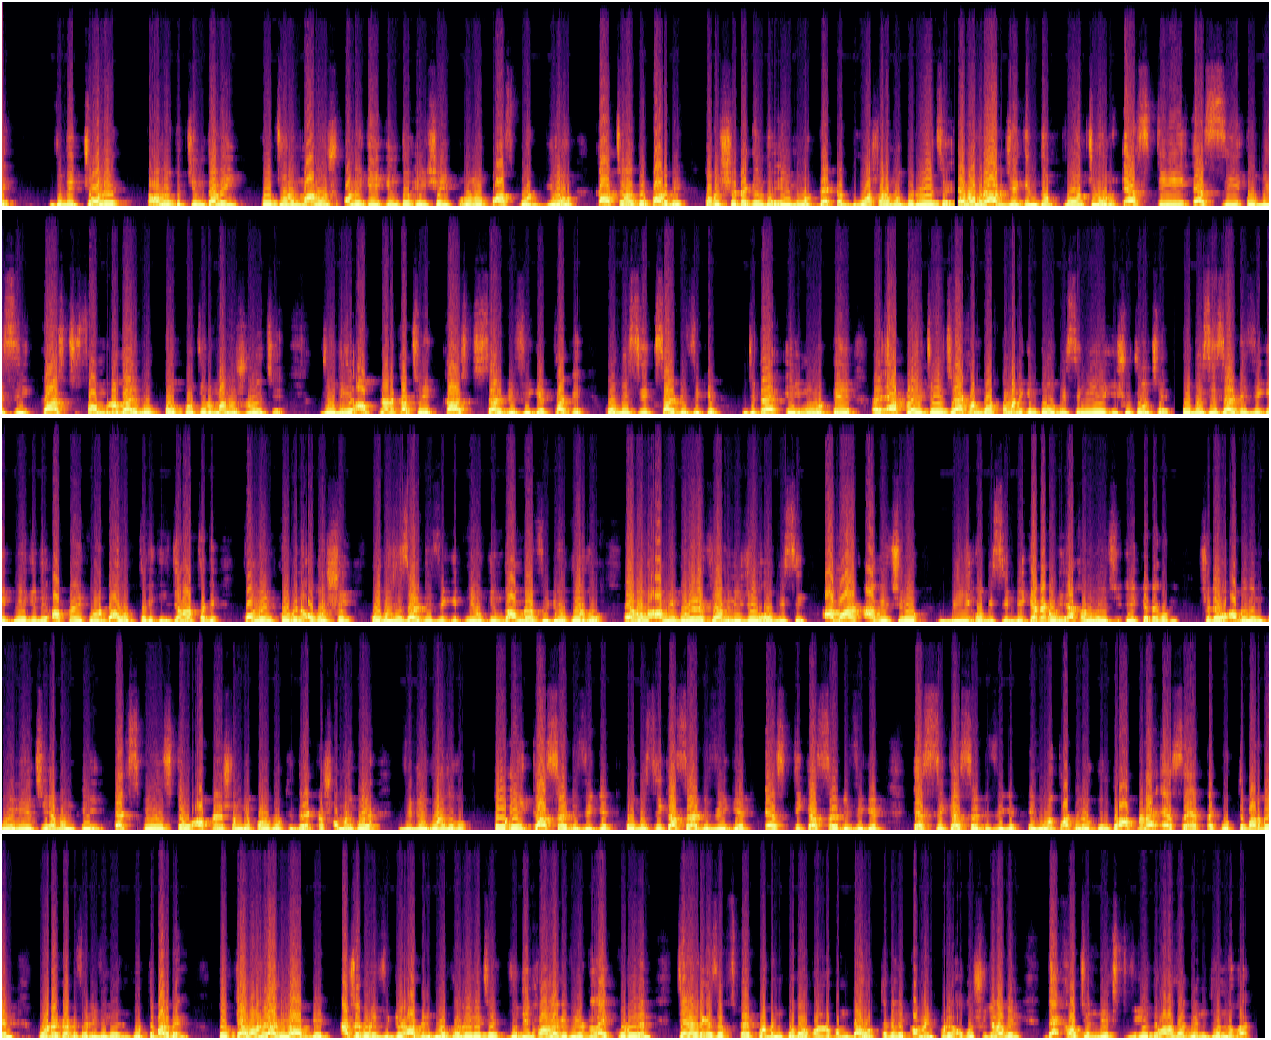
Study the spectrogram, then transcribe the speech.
যদি চলে, তাহলে তো চিন্তা নেই। প্রচুর মানুষ অনেকেই কিন্তু এই সেই পুরনো পাসপোর্ট দিয়েও কাজ চালাতে পারবে। তবে সেটা কিন্তু এই মুহূর্তে একটা ধোয়াশার মধ্যে রয়েছে। এবং রাজ্যে কিন্তু প্রচুর এসটি এসসি ওবিসি কাস্ট সম্প্রদায়ভুক্ত প্রচুর মানুষ রয়েছে। যদি আপনার কাছে কাস্ট সার্টিফিকেট থাকে ওবিসি সার্টিফিকেট যেটা এই মুহূর্তে অ্যাপ্লাই চলছে, এখন বর্তমানে কিন্তু ওবিসি নিয়ে ইস্যু চলছে। ওবিসি সার্টিফিকেট নিয়ে যদি আপনার কোনো ডাউট থাকে, কিছু জানার থাকে কমেন্ট করবেন অবশ্যই। ওবিসি সার্টিফিকেট নিয়েও কিন্তু আমরা ভিডিও করব। এবং আমি বলে রাখি, আমি নিজেও ওবিসি আমার আগে ছিল বি ওবিসি বি ক্যাটাগরি এখন হয়েছে এ ক্যাটাগরি সেটাও আবেদন করে নিয়েছি এবং এই এক্সপিরিয়েন্সটাও আপনার সঙ্গে পরবর্তীতে একটা সময় করে ভিডিও করে দেবো। তো এই caste certificate OBC caste certificate ST caste certificate SC caste certificate, এগুলো থাকলেও কিন্তু আপনারা এসআইআরটা করতে পারবেন, ভোটার কার্ড ভেরিফিকেশন করতে পারবেন। তো কেমন লাগল আপডেট আশা করি ভিডিওর আপডেটগুলো ভালো লেগেছে। যদি ভালো লাগে ভিডিওটা লাইক করে দেবেন চ্যানেলটাকে সাবস্ক্রাইব করবেন, কোথাও কোনো রকম ডাউট থাকলে কমেন্ট করে অবশ্যই জানাবেন। দেখা হচ্ছে নেক্সট ভিডিওতে ভালো থাকবেন, ধন্যবাদ।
